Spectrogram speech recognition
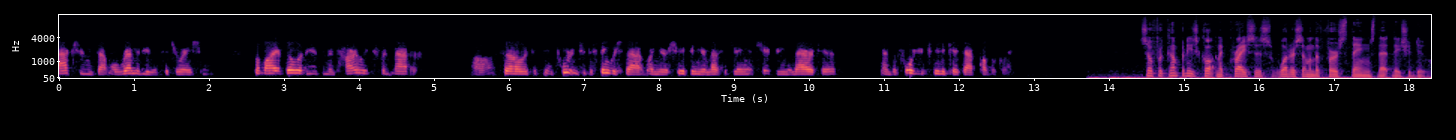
actions that will remedy the situation. But liability is an entirely different matter. Uh, so it's important to distinguish that when you're shaping your messaging and shaping the narrative and before you communicate that publicly. So, for companies caught in a crisis, what are some of the first things that they should do?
